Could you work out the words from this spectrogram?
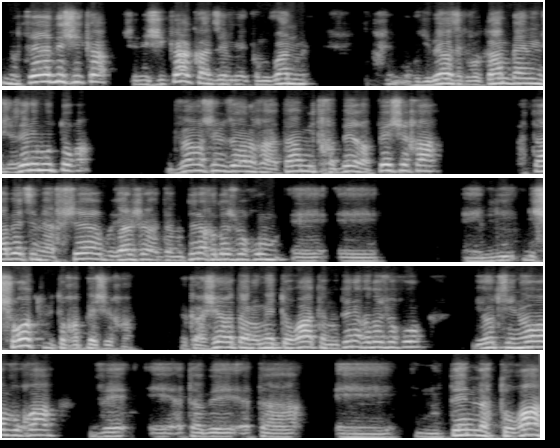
נוצרת נשיקה, שנשיקה כאן זה כמובן, הוא דיבר על זה כבר כמה פעמים, שזה לימוד תורה. דבר השם זו הלכה, אתה מתחבר, הפה שלך, אתה בעצם מאפשר, בגלל שאתה נותן לקדוש ברוך הוא אה, אה, אה, לשרות מתוך הפה שלך. וכאשר אתה לומד תורה, אתה נותן לקדוש ברוך הוא להיות צינור עבורך, ואתה אתה, אה, נותן לתורה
